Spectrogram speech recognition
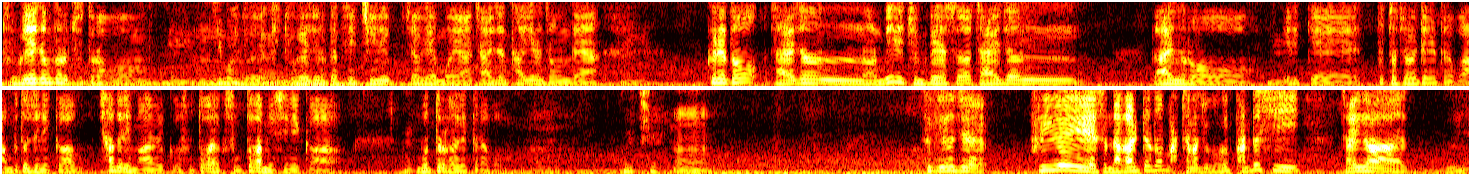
두 개 정도는 주더라고. 음, 기본 두 개는 두개 주니까 지- 진입 저게 뭐야 좌회전 타기는 좋은데 음. 그래도 좌회전을 미리 준비해서 좌회전 라인으로 음. 이렇게 붙어줘야 되겠더라고. 안 붙어주니까 차들이 많을 거 속도가 속도감이 있으니까 그- 못 들어가겠더라고. 어. 그렇지. 어. 특히 어제 프리웨이에서 나갈 때도 마찬가지고 그 반드시 자기가 음,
